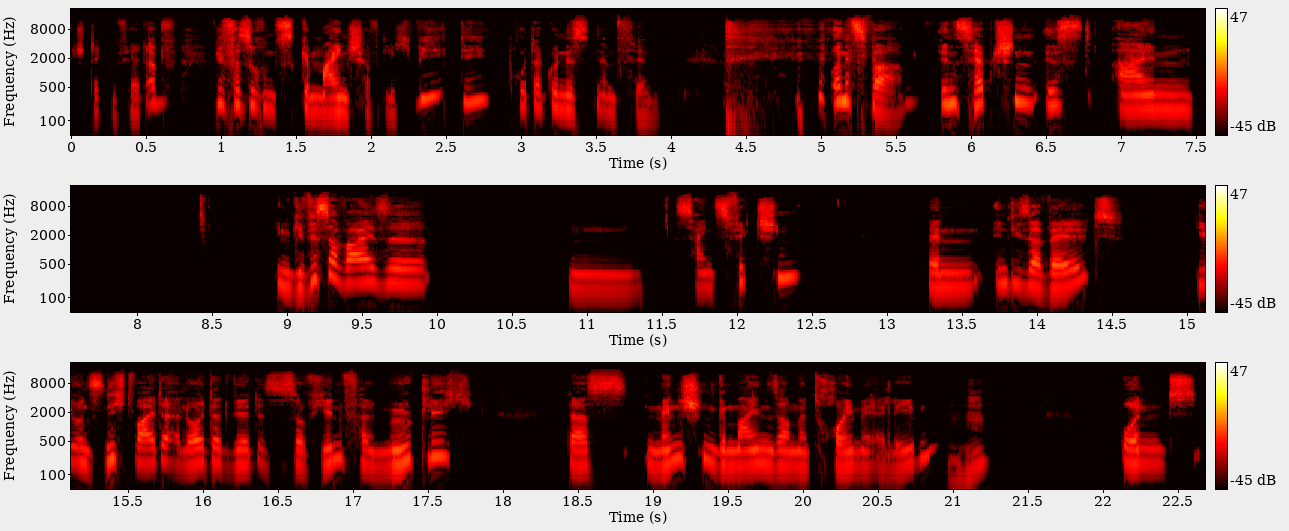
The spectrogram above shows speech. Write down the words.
Steckenpferd. Aber wir versuchen es gemeinschaftlich, wie die Protagonisten im Film. Und zwar, Inception ist ein in gewisser Weise mh, Science Fiction, denn in dieser Welt, die uns nicht weiter erläutert wird, ist es auf jeden Fall möglich, dass Menschen gemeinsame Träume erleben. Mhm. Und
